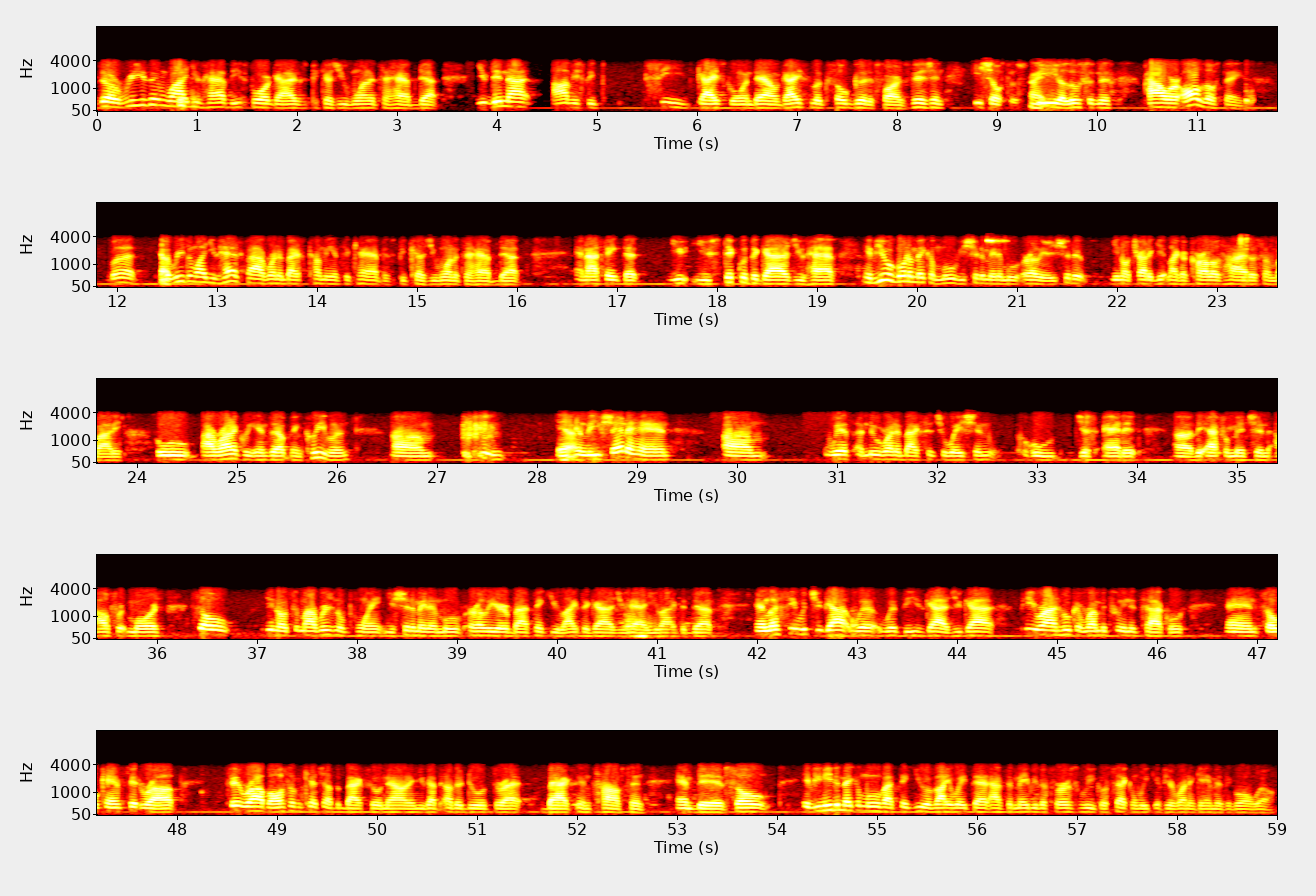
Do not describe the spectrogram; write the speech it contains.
The reason why you have these four guys is because you wanted to have depth. You did not obviously see Guice going down. Guice looks so good as far as vision. He showed some speed, right. elusiveness, power, all those things. But yep. the reason why you had five running backs coming into camp is because you wanted to have depth. And I think that you you stick with the guys you have. If you were going to make a move, you should have made a move earlier. You should have, you know, try to get like a Carlos Hyde or somebody who ironically ends up in Cleveland, um, yeah. and leave Shanahan um, with a new running back situation who just added uh, the aforementioned Alfred Morris. So, you know, to my original point, you should have made a move earlier, but I think you like the guys you had, you like the depth. And let's see what you got with with these guys. You got Perine who can run between the tackles, and so can Fit Rob. Fit Rob also can catch out the backfield now, and then you got the other dual threat backs in Thompson and Bibb. So if you need to make a move, I think you evaluate that after maybe the first week or second week if your running game isn't going well.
